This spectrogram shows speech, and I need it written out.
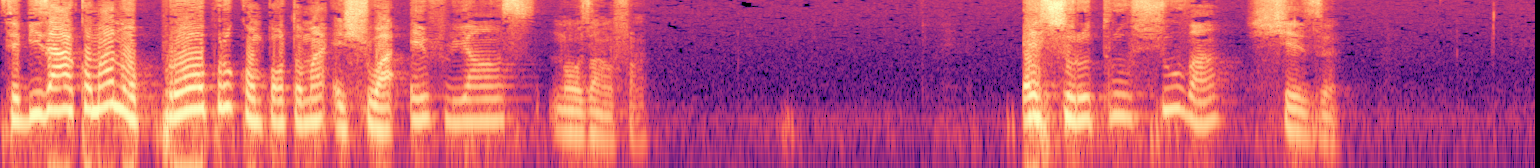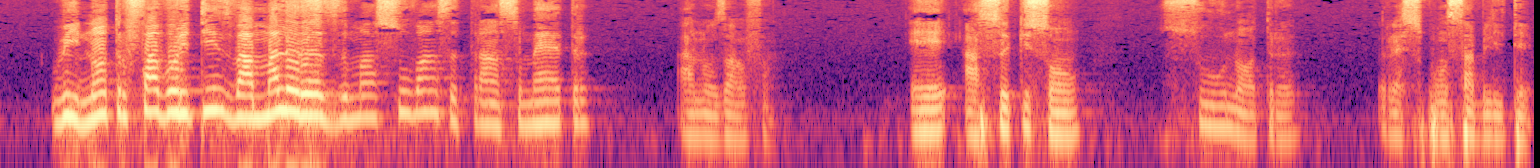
C'est bizarre comment nos propres comportements et choix influencent nos enfants. Et se retrouvent souvent chez eux. Oui, notre favoritisme va malheureusement souvent se transmettre à nos enfants et à ceux qui sont sous notre responsabilité.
